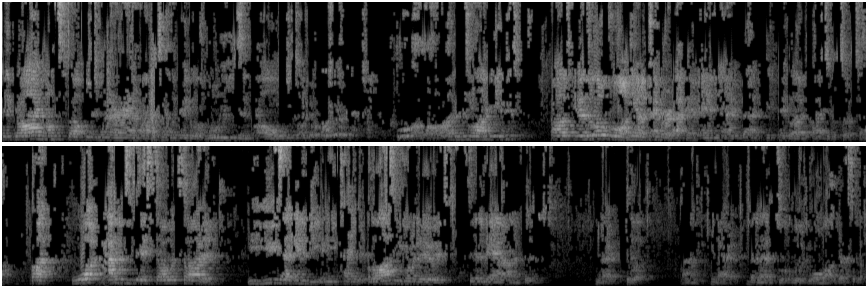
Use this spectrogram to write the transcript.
the guy non-stop just went around like telling people of woolies and Coles, just like, oh, whoa, it's like, I was, it was a little on, you to temper back and, and you know, don't hit people over the face with sort of stuff. But what happens is they're so excited, you use that energy and you take it. The last thing you want to do is sit them down and just, you know, kill it. Um, you know, then they just look lukewarm like the rest of it.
